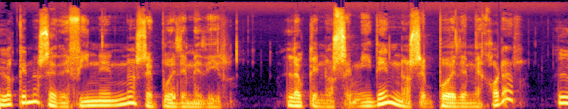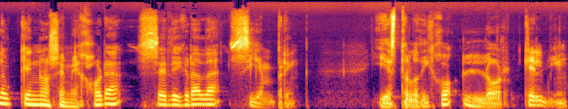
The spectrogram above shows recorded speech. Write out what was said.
Lo que no se define no se puede medir. Lo que no se mide no se puede mejorar. Lo que no se mejora se degrada siempre. Y esto lo dijo Lord Kelvin.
